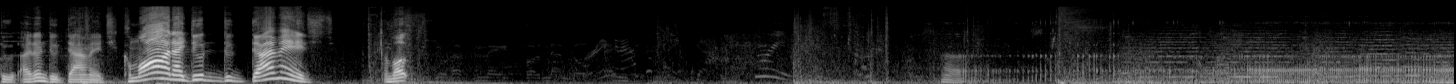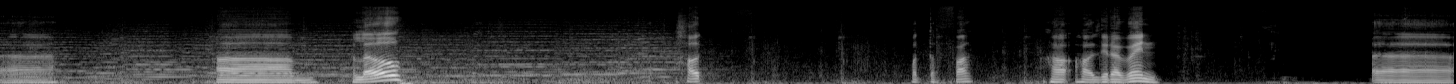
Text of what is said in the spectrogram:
Dude, I don't do damage. Come on, I do do damage. I'm out. Uh, um, hello? What the fuck? How, how did I win? Uh...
